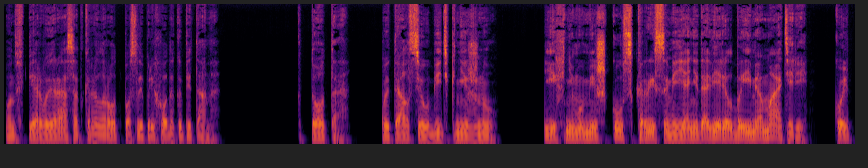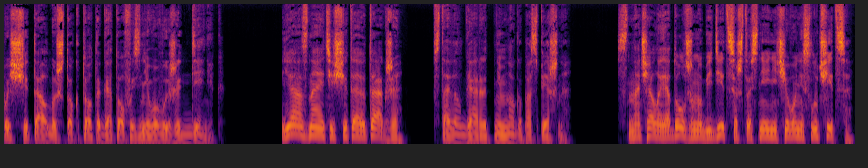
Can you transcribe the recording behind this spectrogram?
Он в первый раз открыл рот после прихода капитана. «Кто-то пытался убить княжну. Ихнему мешку с крысами я не доверил бы имя матери, коль посчитал бы, что кто-то готов из него выжить денег. «Я, знаете, считаю так же», — вставил Гаррет немного поспешно. «Сначала я должен убедиться, что с ней ничего не случится.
